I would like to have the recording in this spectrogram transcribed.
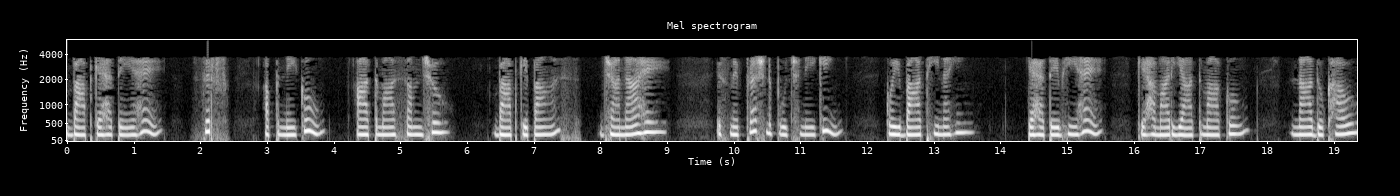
बाप कहते हैं, सिर्फ़ अपने को आत्मा समझो। बाप के पास जाना है। इसमें प्रश्न पूछने की कोई बात ही नहीं। कहते भी हैं कि हमारी आत्मा को ना दुखाओ।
